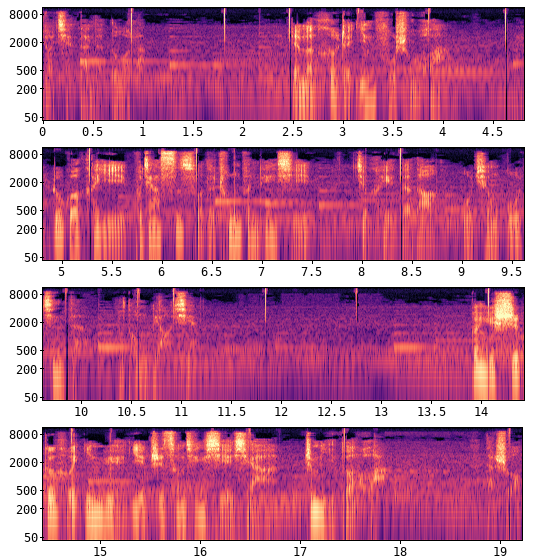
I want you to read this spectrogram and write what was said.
要简单的多了。人们和着音符说话，如果可以不加思索的充分练习，就可以得到无穷无尽的同表现。关于诗歌和音乐，叶芝曾经写下这么一段话。他说：“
